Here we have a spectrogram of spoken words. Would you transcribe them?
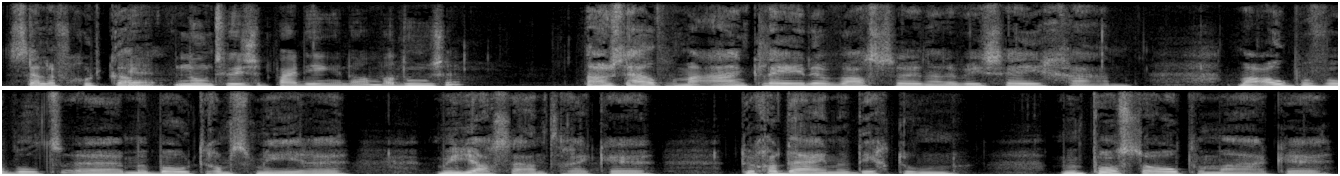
zelf goed kan. Ja, noemt u eens een paar dingen dan? Wat doen ze? Nou, ze helpen me aankleden, wassen, naar de wc gaan. Maar ook bijvoorbeeld uh, mijn boterham smeren, mijn jas aantrekken... de gordijnen dicht doen, mijn post openmaken.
